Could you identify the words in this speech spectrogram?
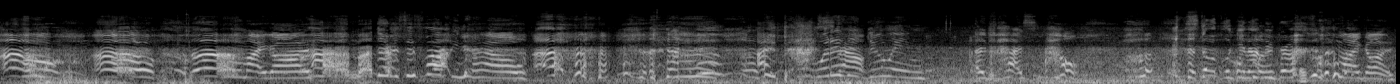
Oh, oh, oh my god. mother, this is fucking hell. I passed What is it doing? I passed out. Stop looking at me, bro. Oh my god.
